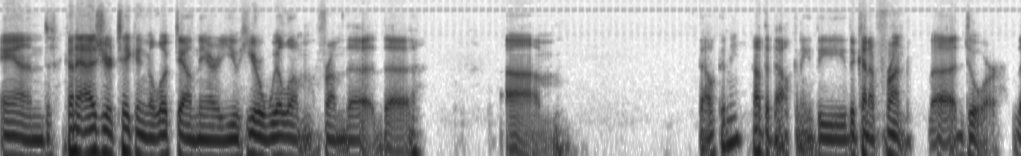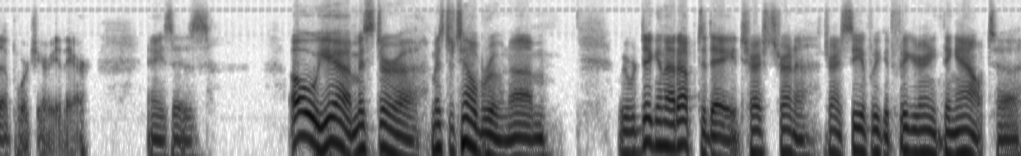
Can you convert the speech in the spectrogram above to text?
and kind of as you're taking a look down there, you hear Willem from the the um, balcony? Not the balcony the the kind of front uh, door the porch area there. And he says oh yeah mr uh, mr telbrun um we were digging that up today try, trying to trying to see if we could figure anything out uh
